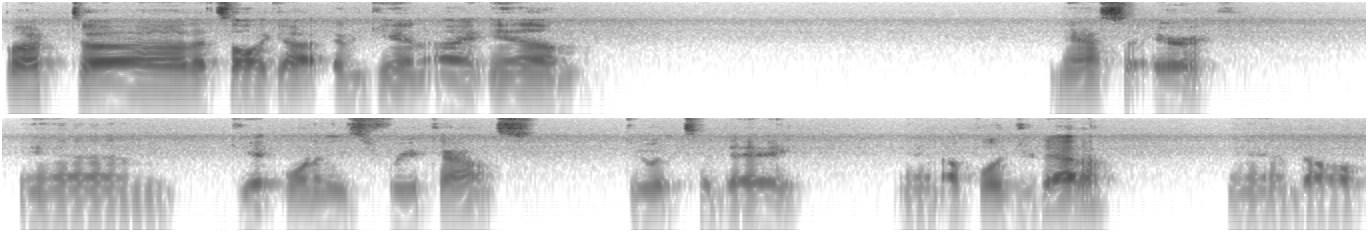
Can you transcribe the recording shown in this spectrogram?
But uh, that's all I got. And again, I am NASA Eric, and get one of these free accounts, do it today and upload your data. And I'll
